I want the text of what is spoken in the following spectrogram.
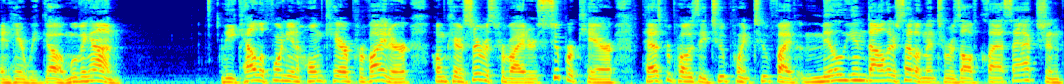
and here we go. Moving on the Californian home care provider, home care service provider, SuperCare, has proposed a $2.25 million settlement to resolve class action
